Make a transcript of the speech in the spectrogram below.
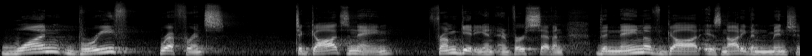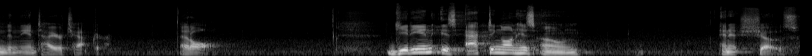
one brief reference to God's name from Gideon in verse 7, the name of God is not even mentioned in the entire chapter at all. Gideon is acting on his own, and it shows.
